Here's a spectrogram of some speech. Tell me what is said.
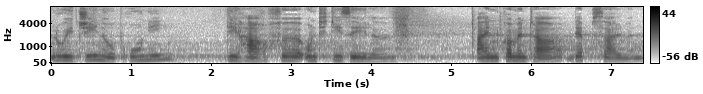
Luigino Bruni, Die Harfe und die Seele, ein Kommentar der Psalmen.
